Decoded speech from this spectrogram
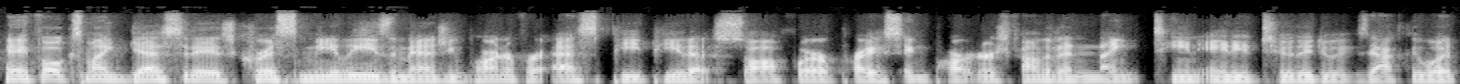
Hey, folks, my guest today is Chris Mealy. He's a managing partner for SPP, that Software Pricing Partners, founded in 1982. They do exactly what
